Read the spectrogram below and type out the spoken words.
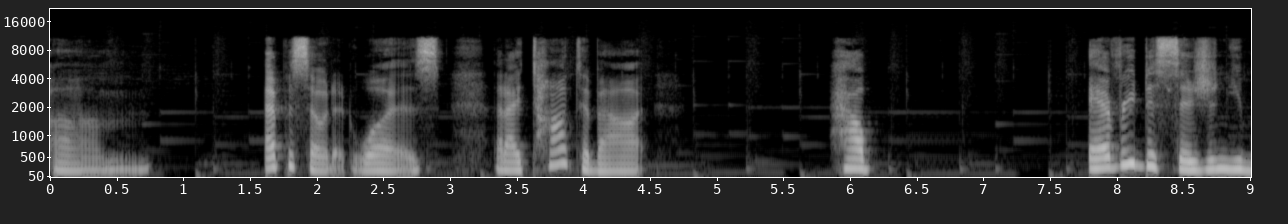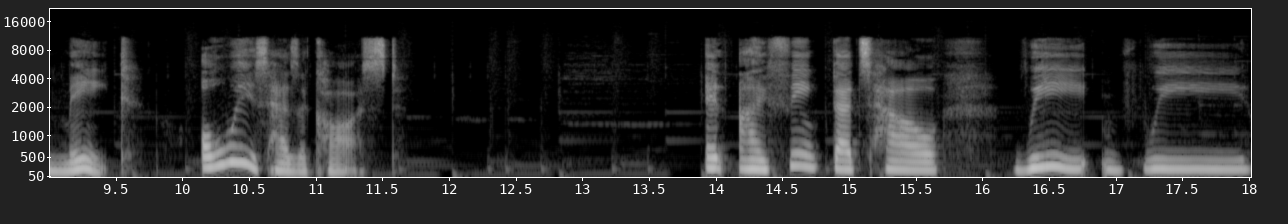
um, episode it was that I talked about how every decision you make always has a cost. And I think that's how we we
